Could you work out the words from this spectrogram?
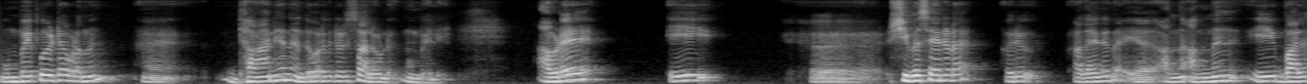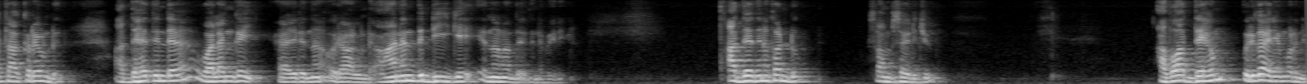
മുംബൈ പോയിട്ട് അവിടെ നിന്ന് ധാന എന്ന് എന്തോ പറഞ്ഞിട്ടൊരു സ്ഥലമുണ്ട് മുംബൈയിൽ അവിടെ ഈ ശിവസേനയുടെ ഒരു അതായത് അന്ന് അന്ന് ഈ ബാൽ താക്കറെ ഉണ്ട് അദ്ദേഹത്തിന്റെ വലങ്കൈ ആയിരുന്ന ഒരാളുണ്ട്. ആനന്ദ് ഡി ഗെ എന്നാണ് അദ്ദേഹത്തിന്റെ പേര്. അദ്ദേഹത്തിനെ കണ്ടു സംസാരിച്ചു. അപ്പോൾ അദ്ദേഹം ഒരു കാര്യം പറഞ്ഞു.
